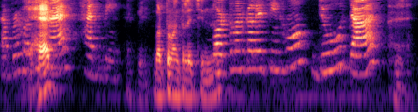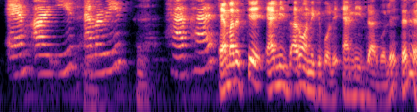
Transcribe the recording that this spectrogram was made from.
তারপর হচ্ছে Had. had had been বর্তমানকালের চিহ্ন। বর্তমানকালের চিহ্ন do does am are is am are is have has এমআরএসকে অ্যামিজারও অনেকে বলে অ্যামিজার বলে তাই না?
